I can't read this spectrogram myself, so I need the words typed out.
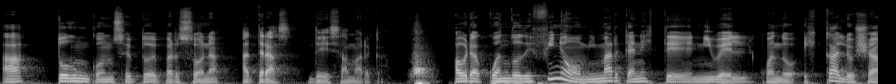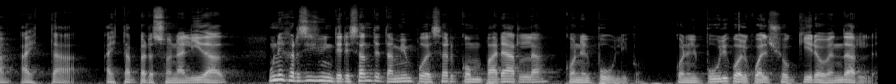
a todo un concepto de persona atrás de esa marca. Ahora, cuando defino mi marca en este nivel, cuando escalo ya a esta, a esta personalidad, un ejercicio interesante también puede ser compararla con el público, con el público al cual yo quiero venderle.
